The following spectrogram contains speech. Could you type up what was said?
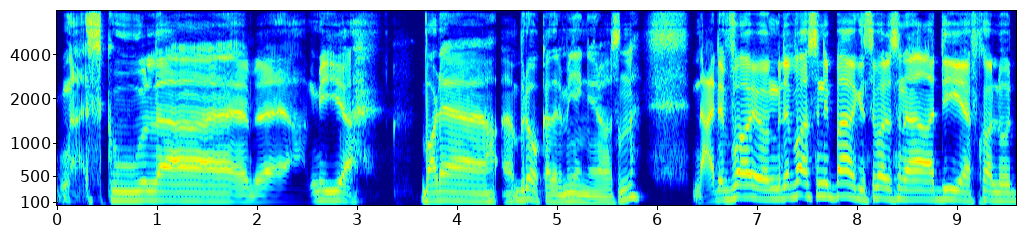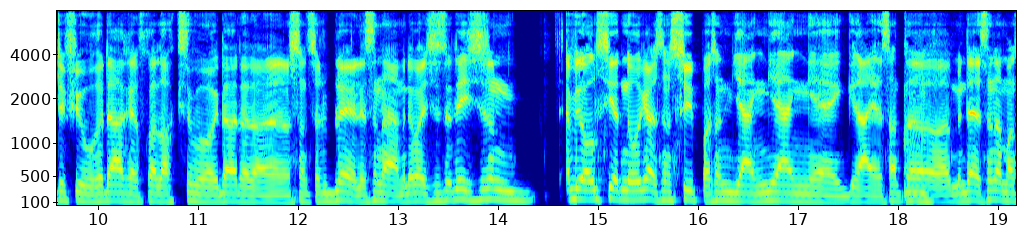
Nei, skole eh, Mye. Var det, Bråka dere med gjenger og sånn? Nei, det var jo, men det var sånn I Bergen så var det sånn ja, de er fra Loddefjord, og der er fra Laksevåg. Der, der, der, sånn, så det ble jo litt sånn her, men det var ikke, det er ikke sånn Jeg vil aldri si at Norge er sånn super sånn gjeng-gjeng-greie. Og- Men det er sånn at man,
